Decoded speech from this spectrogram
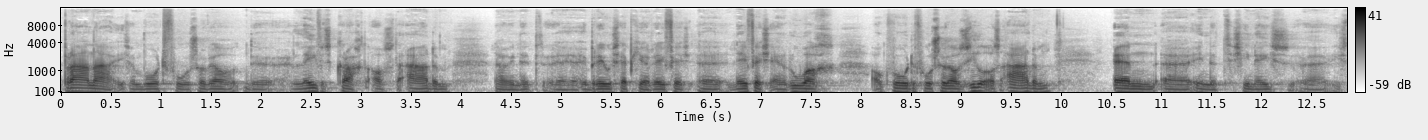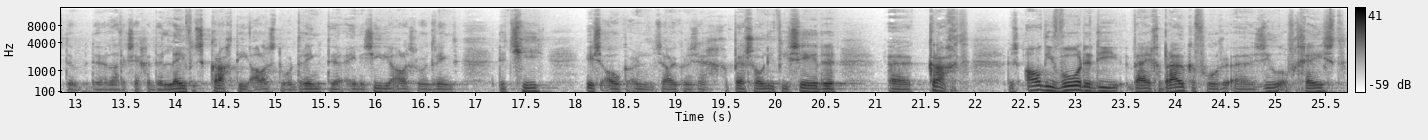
Prana is een woord voor zowel de levenskracht als de adem. Nou, in het Hebreeuws heb je reves, nefesh en ruach, ook woorden voor zowel ziel als adem. En in het Chinees is de, de, laat ik zeggen, de levenskracht die alles doordringt, de energie die alles doordringt, de qi, is ook een, zou je kunnen zeggen, gepersonificeerde kracht. Dus al die woorden die wij gebruiken voor ziel of geest,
